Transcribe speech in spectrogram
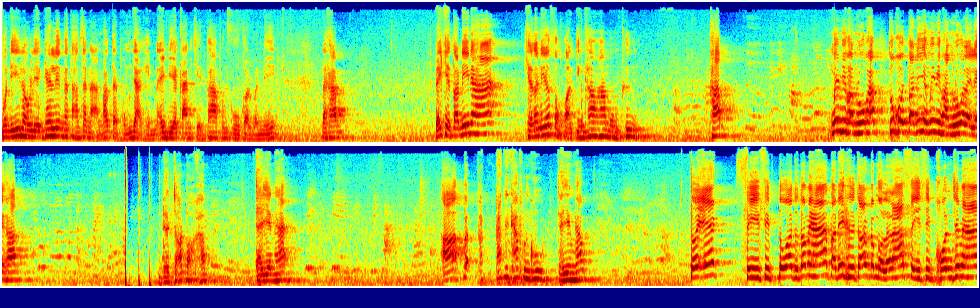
วันนี้เราเรียนแค่เรื่องกระทำสนามครับแต่ผมอยากเห็นไอเดียการเขียนภาพคุณครูก่อนวันนี้นะครับได้เขียนตอนนี้นะฮะเขียนตอนนี้แล้วส่งก่อนกินข้าวห้าโมงครึ่งครับไม่มีความรู้ครับ ทุกคนตอนนี้ยังไม่มีความรู้อะไรเลยครับ เดี๋ยวจอร์ดบอกครับ ใจเย็นฮะอ๋อแป๊บแป๊บนึงครับคุณครูใจเย็นครับ ตัว x 40 ตัวถูกต้องไหมฮะ ตอนนี้คือจอร์ดกำหนดแล้วนะฮะ40 คนใช่ไหมฮะ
